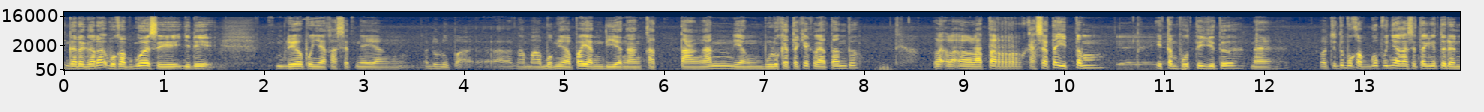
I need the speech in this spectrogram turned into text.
Gara-gara bokap gue sih. Jadi dia punya kasetnya yang aduh lupa eh, nama albumnya apa yang dia ngangkat tangan yang bulu keteknya kelihatan tuh. La- la- latar kasetnya hitam hitam putih gitu. Nah waktu itu bokap gue punya kaset yang itu dan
